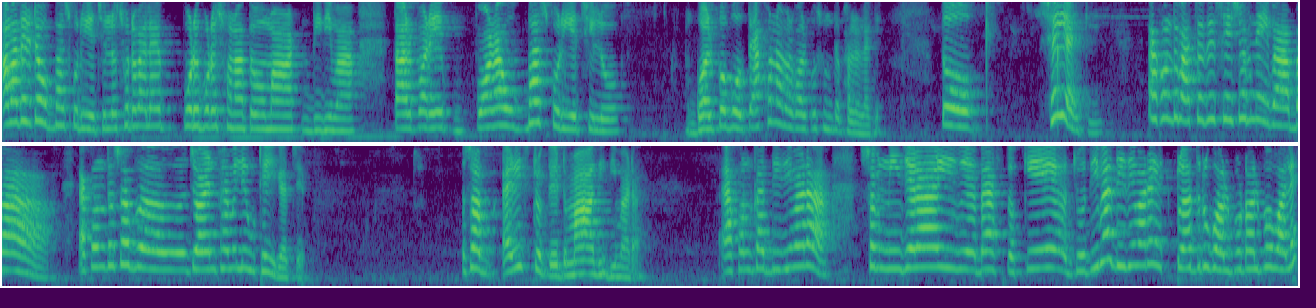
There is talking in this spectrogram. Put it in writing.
আমাদের এটা অভ্যাস করিয়েছিল। ছোটোবেলায় পড়ে পড়ে শোনাতো মা, দিদিমা, তারপরে পড়া অভ্যাস করিয়েছিল। গল্প বলতে, এখন আমার গল্প শুনতে ভালো লাগে। তো সেই আর কি। এখন তো বাচ্চাদের সেই সব নেই, বাবা। এখন তো সব জয়েন্ট ফ্যামিলি উঠেই গেছে। সব অ্যারিস্টোকেট মা, দিদিমারা। এখনকার দিদিমারা সব নিজেরাই ব্যস্ত। কে যদি বা দিদিমারা একটু আধটু গল্প টল্প বলে,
